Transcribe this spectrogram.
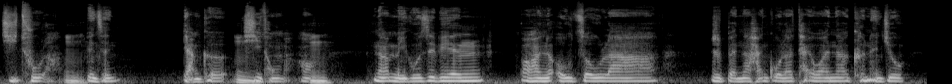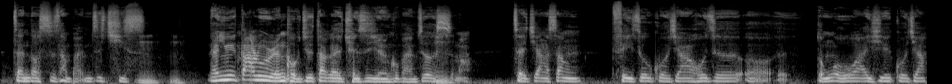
G two 了，嗯，变成两个系统嘛，哈，那美国这边包含了欧洲啦、日本啊、韩国啦、台湾啊，可能就。占到市场百分之七十，嗯嗯，那因为大陆人口就大概全世界人口百分之二十嘛，再加上非洲国家或者呃东欧啊一些国家，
